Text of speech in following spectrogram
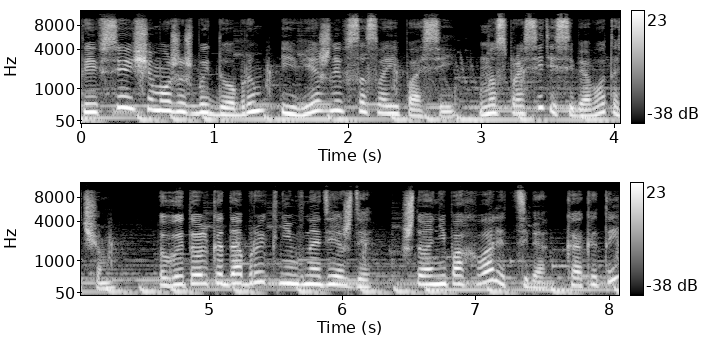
Ты все еще можешь быть добрым и вежлив со своей пассией, но спросите себя вот о чем. Вы только добры к ним в надежде, что они похвалят тебя, как и ты?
